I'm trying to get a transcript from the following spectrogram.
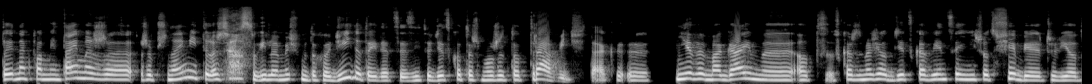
to jednak pamiętajmy, że, że przynajmniej tyle czasu, ile myśmy dochodzili do tej decyzji, to dziecko też może to trawić, tak? Y, nie wymagajmy od, w każdym razie od dziecka więcej niż od siebie, czyli od,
